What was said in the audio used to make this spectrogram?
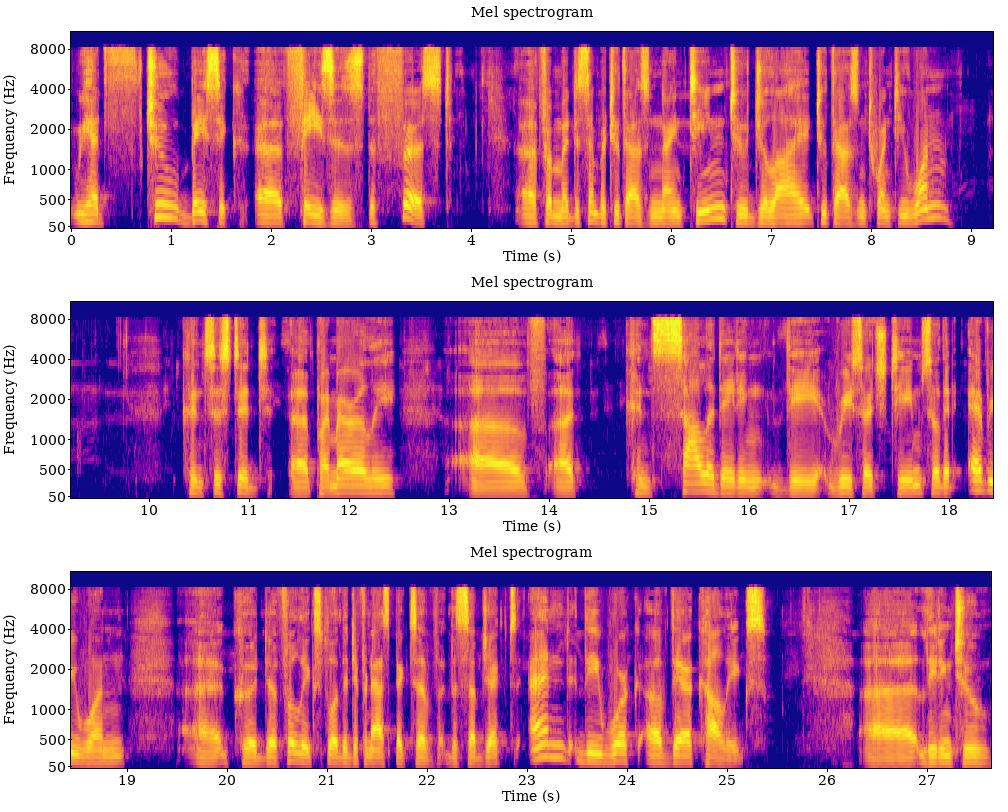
We had two basic uh, phases. The first, uh, from uh, December 2019 to July 2021, consisted uh, primarily of consolidating the research team so that everyone could uh, fully explore the different aspects of the subject and the work of their colleagues, uh, leading to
